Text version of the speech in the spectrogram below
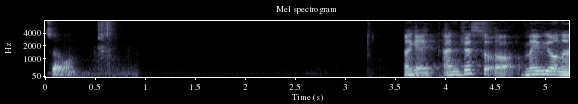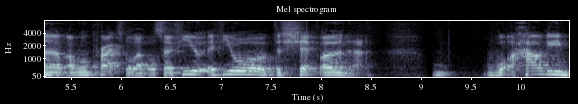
so on. Okay, and just uh, maybe on a, a, more practical level. So if you if you're the ship owner, what, how do you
